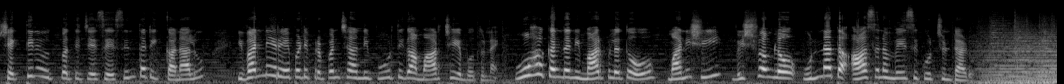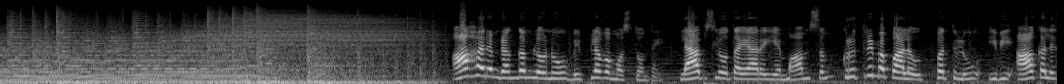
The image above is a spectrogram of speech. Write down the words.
శక్తిని ఉత్పత్తి చేసే సింథటిక్ కణాలు ఇవన్నీ రేపటి ప్రపంచాన్ని పూర్తిగా మార్చేయబోతున్నాయి. ఊహకందని మార్పులతో మనిషి విశ్వంలో ఉన్నత ఆసనం వేసి కూర్చుంటాడు. ఆహారం రంగంలోనూ విప్లవం వస్తోంది ల్యాబ్స్లో తయారయ్యే మాంసం కృత్రిమ పాల ఉత్పత్తులు ఇవి ఆకలి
